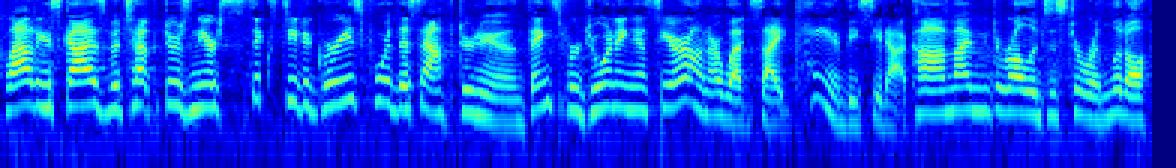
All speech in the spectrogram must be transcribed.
Cloudy skies, but temperatures near 60 degrees for this afternoon. Thanks for joining us here on our website, KMBC.com. I'm meteorologist Erin Little.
